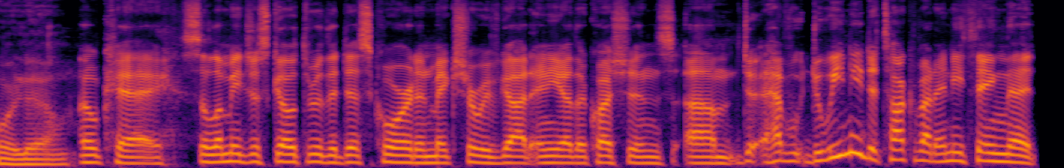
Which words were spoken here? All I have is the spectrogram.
Roller. Okay, so let me just go through the Discord and make sure we've got any other questions. Um, do, have do we need to talk about anything that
